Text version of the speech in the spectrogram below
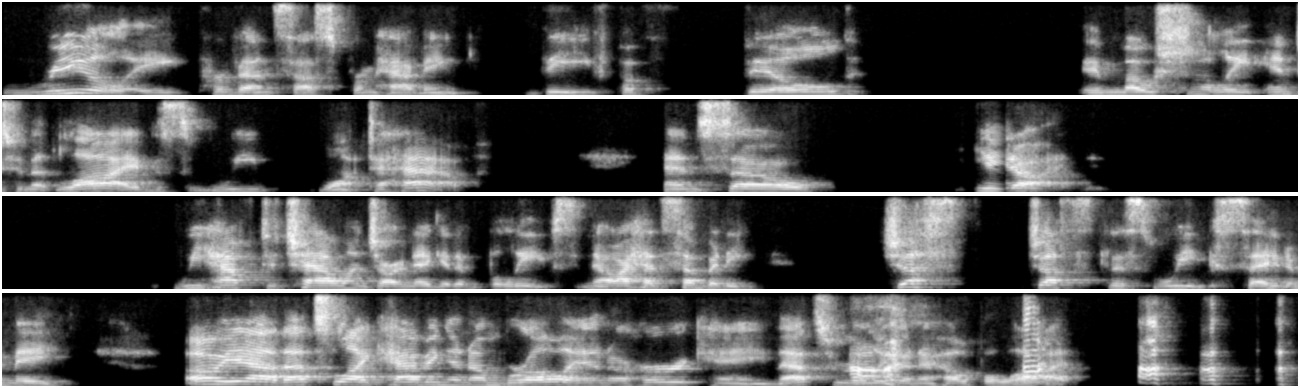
really prevents us from having the fulfilled emotionally intimate lives we want to have. And so, you know, we have to challenge our negative beliefs. Now, I had somebody just just this week say to me, "Oh yeah, that's like having an umbrella in a hurricane. That's really going to help a lot."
